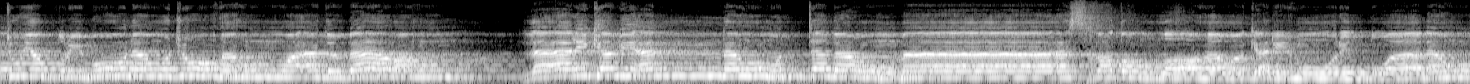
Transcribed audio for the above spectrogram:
يضربون وجوههم وأدبارهم ذلك بأنهم اتبعوا ما أسخط الله وكرهوا رضوانه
